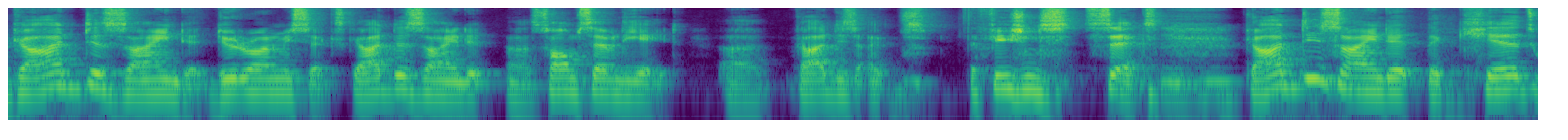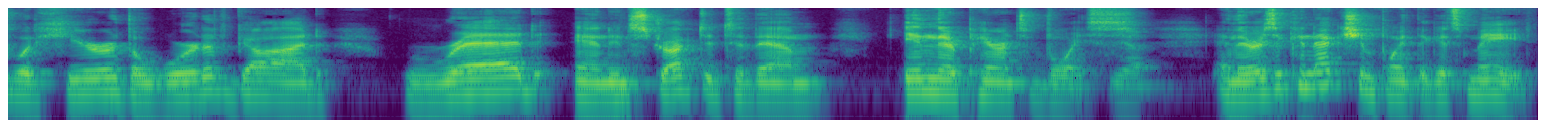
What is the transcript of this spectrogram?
God designed it. Deuteronomy 6. God designed it. Uh, Psalm 78. Uh, God designed Ephesians 6. Mhm. God designed it that kids would hear the word of God read and instructed to them in their parents' voice. Yep. And there is a connection point that gets made.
